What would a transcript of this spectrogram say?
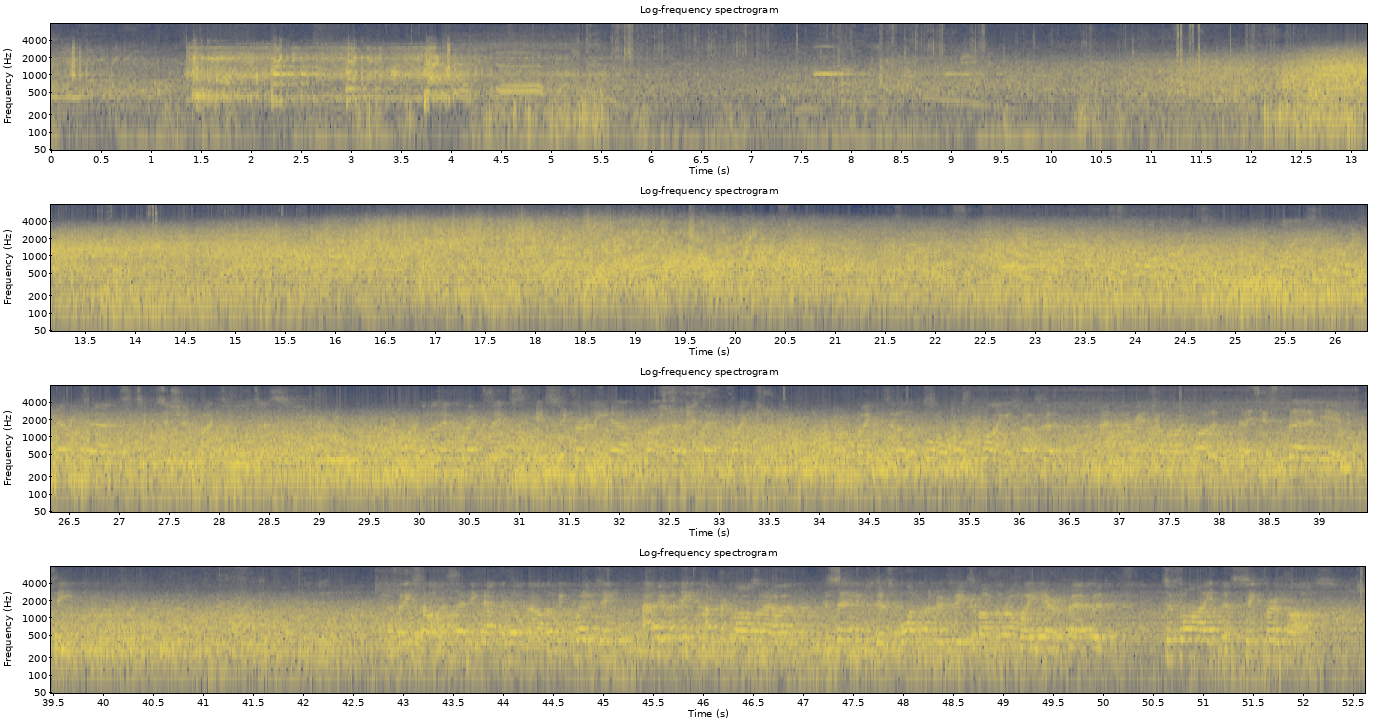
Hundred feet above the runway here at Fairford to fly the synchro pass.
